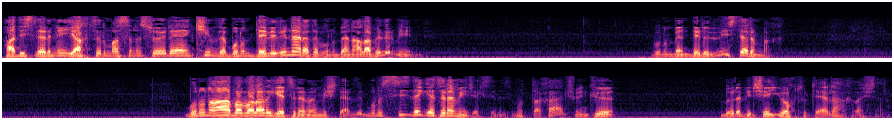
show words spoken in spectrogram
hadislerini yaktırmasını söyleyen kim ve bunun delili nerede? Bunu ben alabilir miyim? Bunun ben delilini isterim bak. Bunun ağa babaları getirememişlerdi. Bunu siz de getiremeyeceksiniz mutlaka. Çünkü böyle bir şey yoktur değerli arkadaşlarım.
